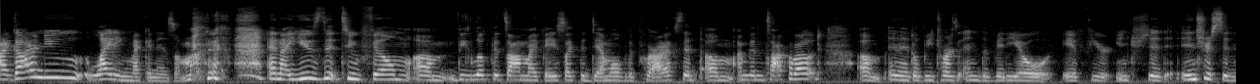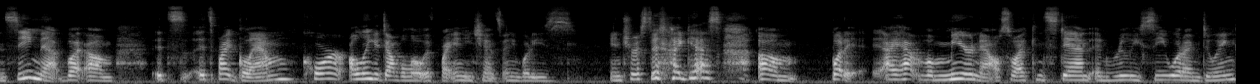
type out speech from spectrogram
I got a new lighting mechanism and I used it to film um, the look that's on my face, like the demo of the products that um, I'm going to talk about. Um, and it'll be towards the end of the video if you're interested interested in seeing that. But um, it's it's by Glamcor. I'll link it down below if by any chance anybody's interested, I guess. Um, but I have a mirror now so I can stand and really see what I'm doing.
